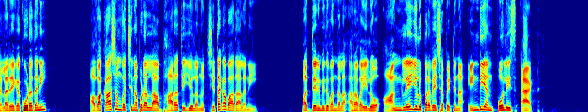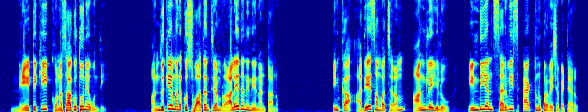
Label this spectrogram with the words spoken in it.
చెలరేగకూడదని అవకాశం వచ్చినప్పుడల్లా భారతీయులను చితకబాదాలని పద్దెనిమిది వందల అరవైలో ఆంగ్లేయులు ప్రవేశపెట్టిన ఇండియన్ పోలీస్ యాక్ట్ నేటికీ కొనసాగుతూనే ఉంది. అందుకే మనకు స్వాతంత్ర్యం రాలేదని నేనంటాను. ఇంకా అదే సంవత్సరం ఆంగ్లేయులు ఇండియన్ సర్వీస్ యాక్ట్ను ప్రవేశపెట్టారు.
